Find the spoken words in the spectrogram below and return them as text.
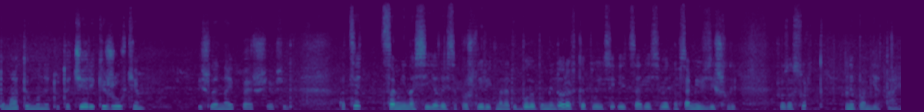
Томати у мене тут черіки жовті. Пішли найперші сюди. А це самі насіялися. Прошлий рік в мене тут були помідори в теплиці, і це десь видно, самі взійшли. Що за сорт, не пам'ятаю.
